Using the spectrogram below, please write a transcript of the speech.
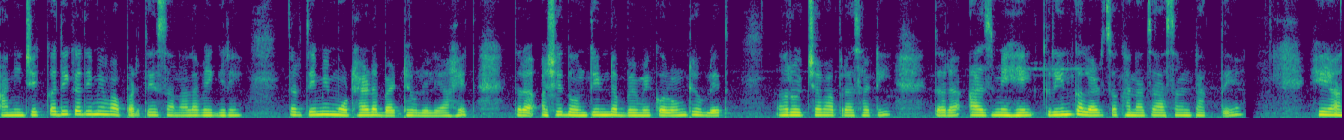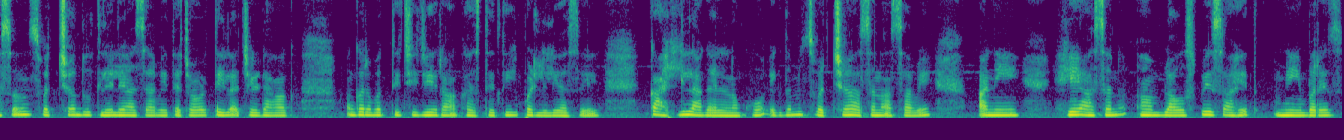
आणि जे कधी कधी मी वापरते सणाला वगैरे तर ते मी मोठ्या डब्यात ठेवलेले आहेत. तर असे दोन तीन डबे मी करून ठेवलेत. रोजच्या वापरासाठी. तर आज मी हे ग्रीन कलरचं खणाचं आसन टाकते. हे आसन स्वच्छ धुतलेले असावे त्याच्यावर तेलाचे डाग अगरबत्तीची जी राख असते ती पडलेली असेल. काही लागायला नको एकदम स्वच्छ आसन असावे. आणि हे आसन ब्लाऊज पीस आहेत. मी बरेच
